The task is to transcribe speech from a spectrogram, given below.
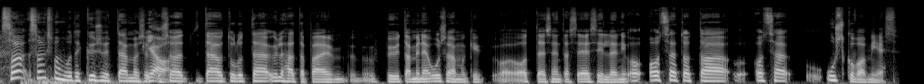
Sa, saanko mä muuten kysyä tämmöisen, kun tämä on tullut tämä ylhäältä päin pyytäminen useammankin otteeseen tässä esille, niin o, oot, sä, tota, oot sä uskova mies?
